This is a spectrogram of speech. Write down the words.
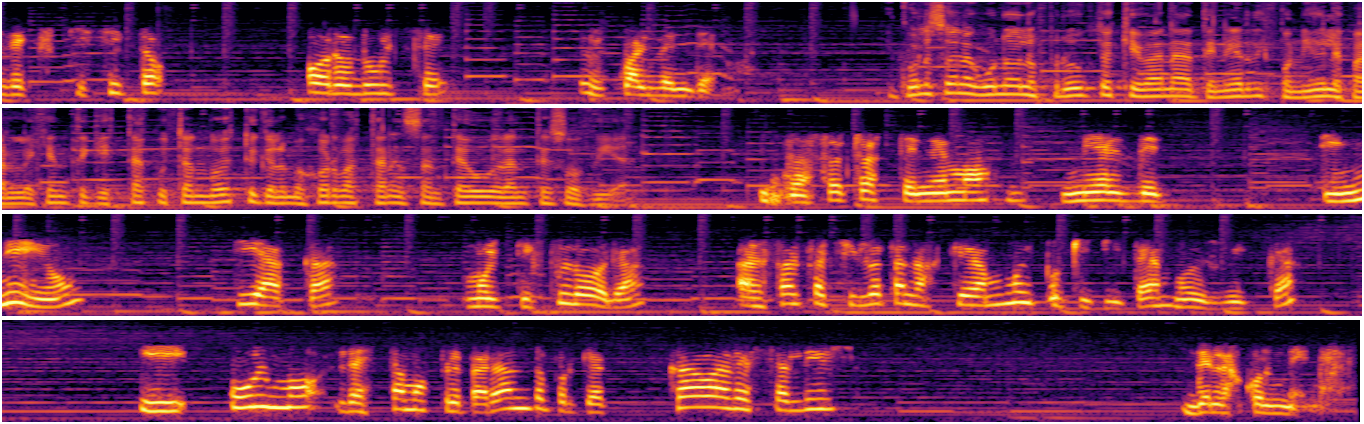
el exquisito oro dulce, el cual vendemos. ¿Y cuáles son algunos de los productos que van a tener disponibles para la gente que está escuchando esto y que a lo mejor va a estar en Santiago durante esos días? Nosotros tenemos miel de tineo, tiaca, multiflora, alfalfa chilota nos queda muy poquitita, es muy rica. Y ulmo la estamos preparando porque acaba de salir de las colmenas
